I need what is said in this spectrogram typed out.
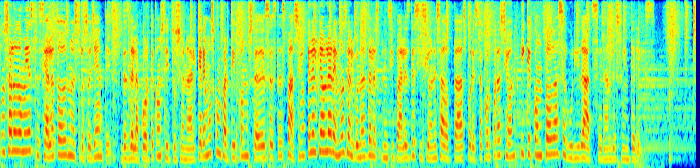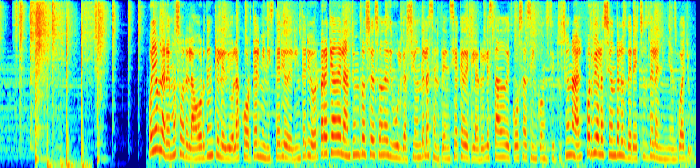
Un saludo muy especial a todos nuestros oyentes. Desde la Corte Constitucional queremos compartir con ustedes este espacio en el que hablaremos de algunas de las principales decisiones adoptadas por esta corporación y que con toda seguridad serán de su interés. Hoy hablaremos sobre la orden que le dio la Corte al Ministerio del Interior para que adelante un proceso de divulgación de la sentencia que declaró el estado de cosas inconstitucional por violación de los derechos de la niñez guayú.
